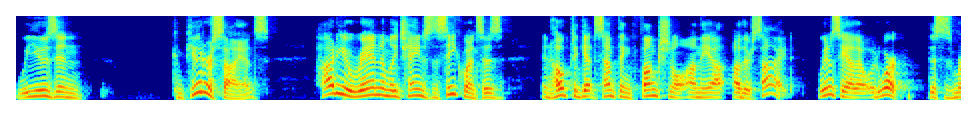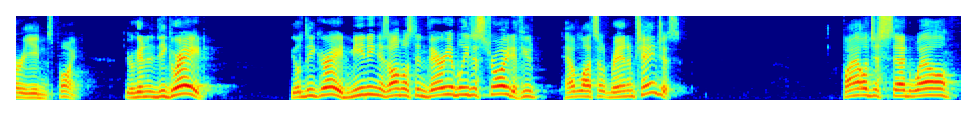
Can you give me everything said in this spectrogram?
we use in computer science, how do you randomly change the sequences and hope to get something functional on the other side? We don't see how that would work. This is Murray Eden's point. You're going to degrade. You'll degrade. Meaning is almost invariably destroyed if you have lots of random changes. Biologists said, well,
